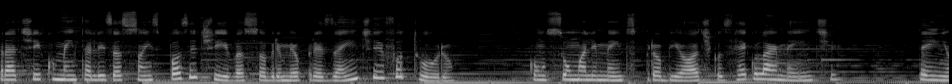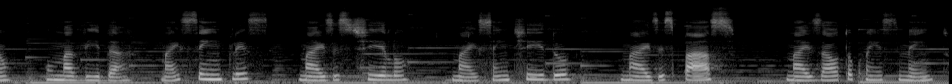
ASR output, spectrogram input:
Pratico mentalizações positivas sobre o meu presente e futuro. Consumo alimentos probióticos regularmente. Tenho uma vida mais simples, mais estilo, mais sentido, mais espaço, mais autoconhecimento,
